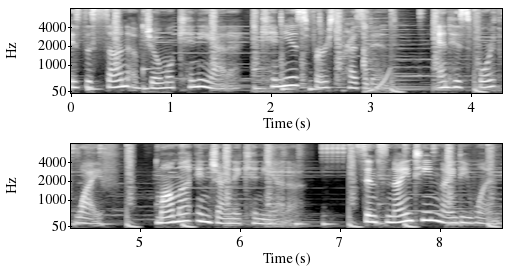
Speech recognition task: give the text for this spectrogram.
is the son of Jomo Kenyatta, Kenya's first president, and his fourth wife, Mama Ngina Kenyatta. Since 1991,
